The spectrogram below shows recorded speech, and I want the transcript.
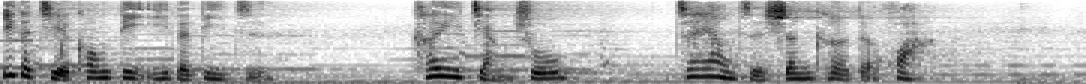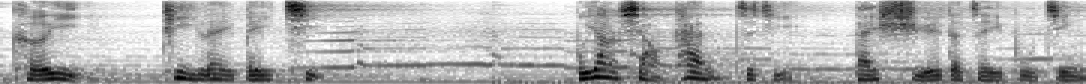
一个解空第一的弟子。可以讲出这样子深刻的话，可以涕泪悲泣。不要小看自己来学的这一部经，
